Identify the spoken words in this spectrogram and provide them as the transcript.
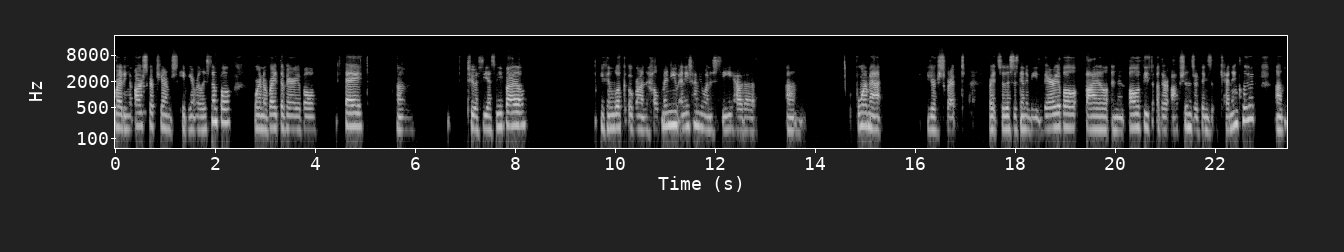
writing an R script here. I'm just keeping it really simple. We're going to write the variable A to a CSV file. You can look over on the help menu anytime you want to see how to um, format your script, right? So this is going to be variable, file, and then all of these other options are things that we can include. Um,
